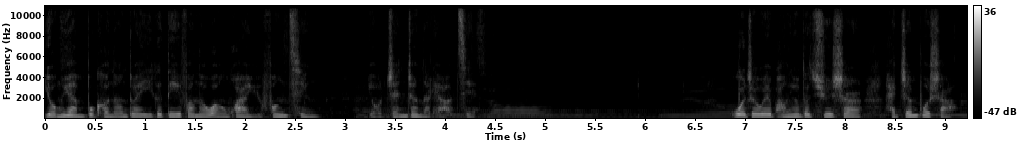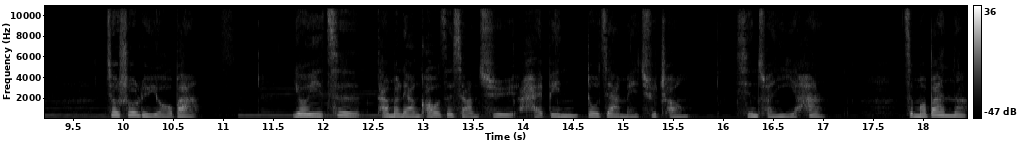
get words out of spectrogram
永远不可能对一个地方的文化与风情有真正的了解。我这位朋友的趣事儿还真不少，就说旅游吧。有一次，他们两口子想去海滨度假没去成，心存遗憾，怎么办呢？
